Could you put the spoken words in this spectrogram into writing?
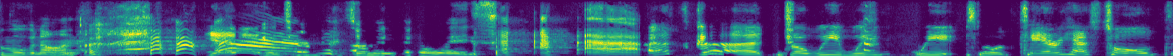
Moving on. Yeah. In terms- in so many different ways. That's good. So we we we so Terry has told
